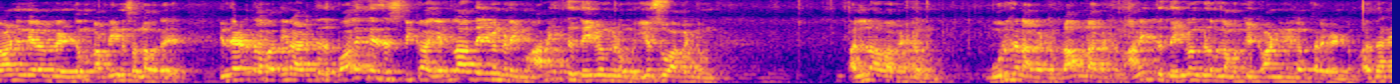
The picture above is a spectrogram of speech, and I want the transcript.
காணி நிலம் வேண்டும் அப்படின்னு சொன்னவர். இந்த இடத்துல பார்த்தீங்கன்னா அடுத்தது பாலிதிசிஸ்டிக்கா எல்லா தெய்வங்களையும் அனைத்து தெய்வங்களும் இயேசுவாகட்டும் அல்லாவாகட்டும் முருகனாகட்டும் ராமனாகட்டும் அனைத்து தெய்வங்களும் நமக்கு காணி நிலம் தர வேண்டும். அதுதானே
